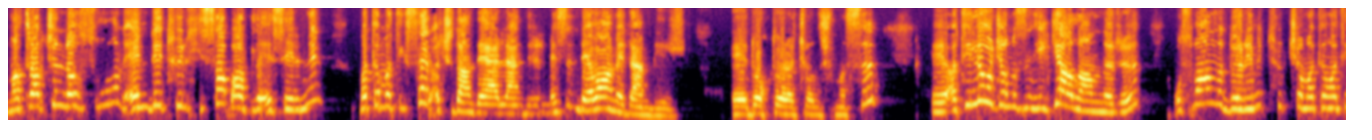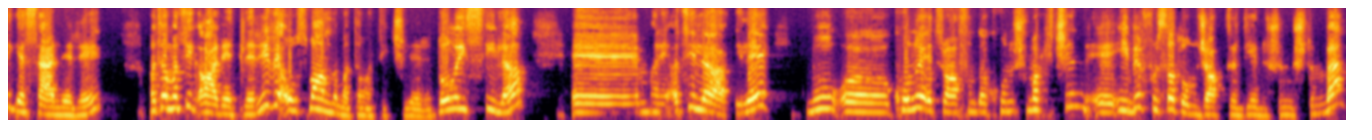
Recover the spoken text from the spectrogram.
Matrakçı Nasuh'un Emdetül Hisap adlı eserinin matematiksel açıdan değerlendirilmesi devam eden bir e, doktora çalışması. E, Atilla hocamızın ilgi alanları Osmanlı dönemi Türkçe matematik eserleri, matematik aletleri ve Osmanlı matematikçileri. Dolayısıyla e, hani Atilla ile bu e, konu etrafında konuşmak için e, iyi bir fırsat olacaktır diye düşünmüştüm ben.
